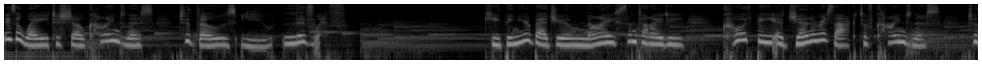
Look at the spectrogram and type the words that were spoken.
is a way to show kindness to those you live with. Keeping your bedroom nice and tidy could be a generous act of kindness to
